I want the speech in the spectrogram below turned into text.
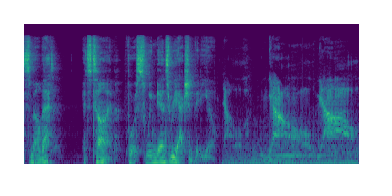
Smell that? It's time for a swing dance reaction video. No. No. No.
